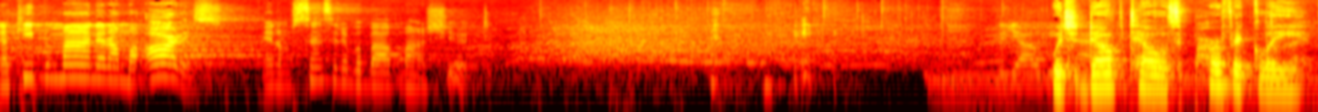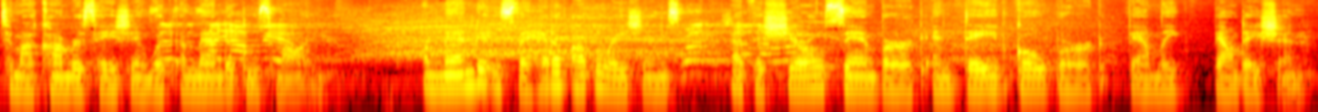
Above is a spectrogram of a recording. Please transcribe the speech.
Now keep in mind that I'm an artist and I'm sensitive about my shit. Which dovetails perfectly to my conversation with Amanda Guzman. Amanda is the head of operations at the Sheryl Sandberg and Dave Goldberg Family Foundation.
